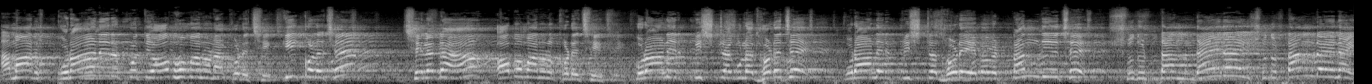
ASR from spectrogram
আমার কোরআনের প্রতি অবমাননা করেছে। কি করেছে? ছেলেটা অবমাননা করেছে, কোরআনের পৃষ্ঠাগুলো ধরেছে, কোরআনের পৃষ্ঠা ধরে এভাবে টান দিয়েছে, শুধু টান দেয় নাই, শুধু টান দেয় নাই,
